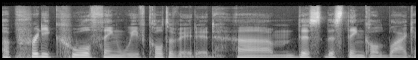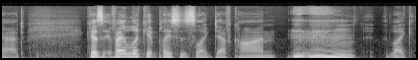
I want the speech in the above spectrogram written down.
a pretty cool thing we've cultivated um this this thing called Black Hat because if I look at places like DEF CON like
